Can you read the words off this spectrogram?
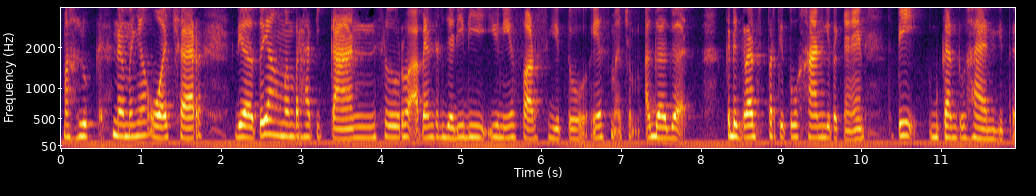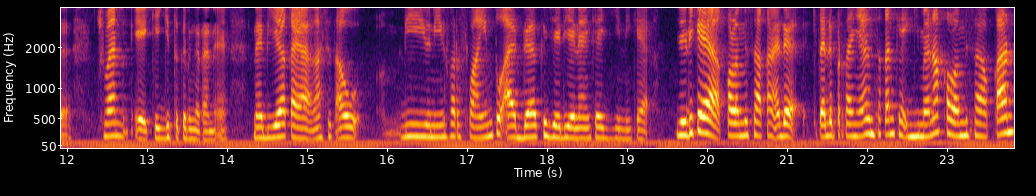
makhluk namanya Watcher. Dia tuh yang memperhatikan seluruh apa yang terjadi di universe gitu. Ya semacam agak-agak kedengeran seperti Tuhan gitu kan. Tapi bukan Tuhan gitu. Cuman ya kayak gitu kedengerannya. Nah dia kayak ngasih tahu di universe lain tuh ada kejadian yang kayak gini. Kayak jadi kayak kalau misalkan ada kita ada pertanyaan misalkan kayak gimana kalau misalkan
